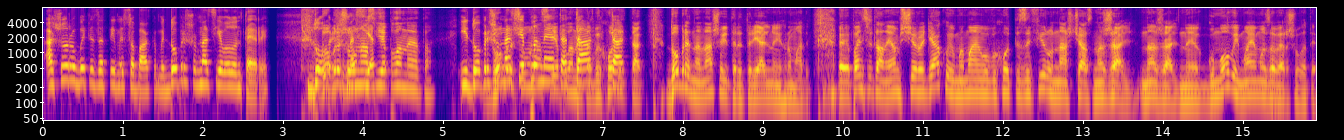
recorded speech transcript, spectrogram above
А що робити за тими собаками? Добре, що в нас є волонтери. Добре, що у нас є планета. І добре, що в нас є планета. Так, Виходить так. так. Добре на нашої територіальної громади. Е, Пані Світлано, я вам щиро дякую. Ми маємо виходити з ефіру. Наш час, на жаль, на жаль, не гумовий. Маємо завершувати.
